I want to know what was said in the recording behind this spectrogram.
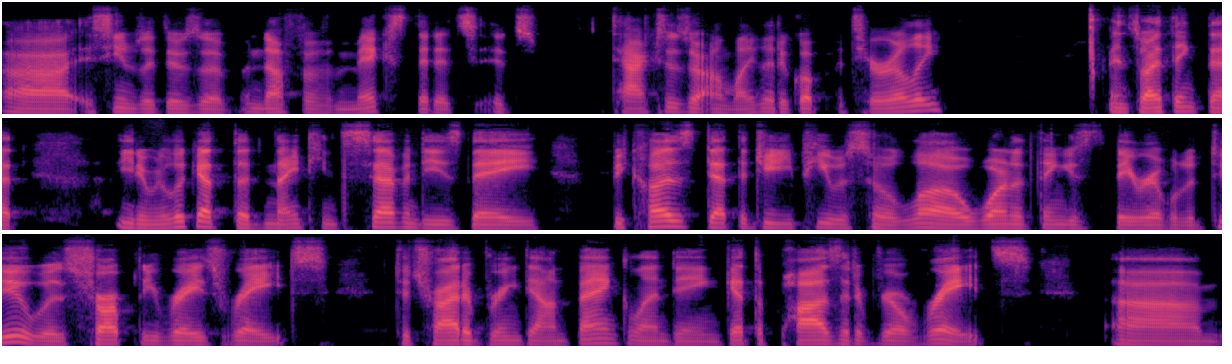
Uh, it seems like there's a, enough of a mix that it's it's taxes are unlikely to go up materially. And so I think that you know, we look at the 1970s, they because debt to GDP was so low, one of the things they were able to do was sharply raise rates to try to bring down bank lending, get the positive real rates, um,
